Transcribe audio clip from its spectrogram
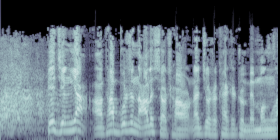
别惊讶啊，他不是拿了小抄，那就是开始准备蒙了。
